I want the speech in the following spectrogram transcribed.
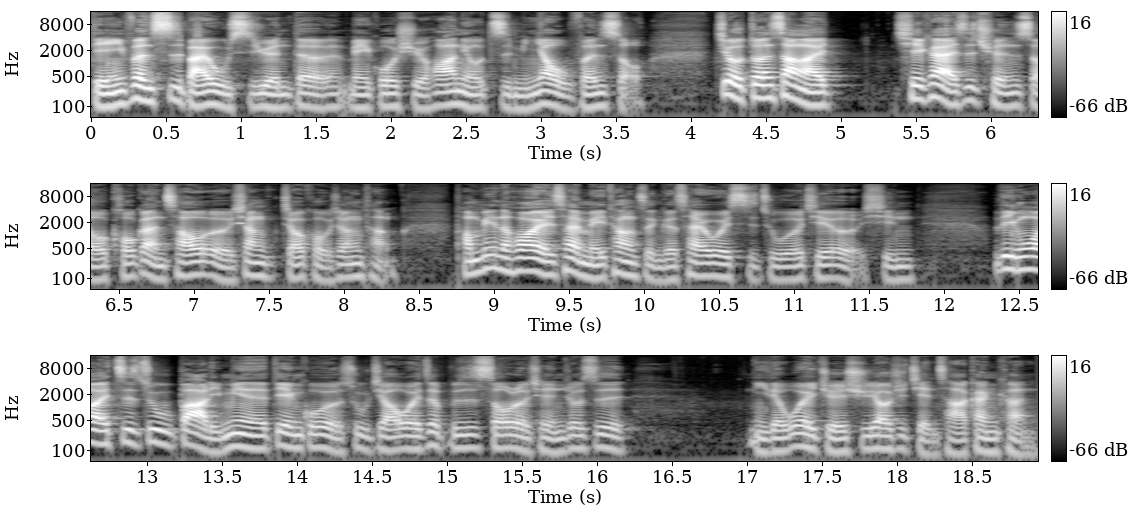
点一份四百五十元的美国雪花牛，指明要五分熟，结果端上来切开还是全熟，口感超恶像嚼口香糖。旁边的花椰菜没烫，整个菜味十足，而且恶心。另外自助吧里面的电锅有塑胶味，这不是收了钱，就是你的味觉需要去检查看看。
